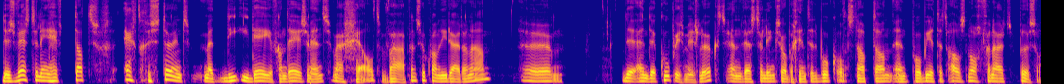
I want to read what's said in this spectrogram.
Dus Westerling heeft dat echt gesteund met die ideeën van deze mensen, maar geld, wapens, hoe kwam die daar dan aan? Uh, de, en de koep is mislukt. En Westerling, zo begint het boek, ontsnapt dan... en probeert het alsnog vanuit Brussel.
